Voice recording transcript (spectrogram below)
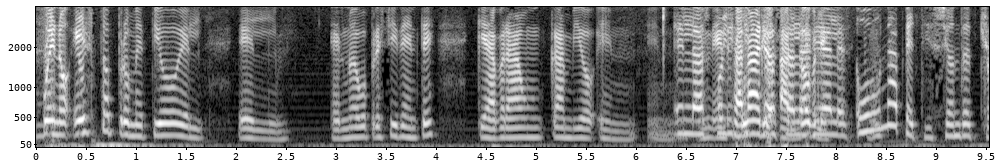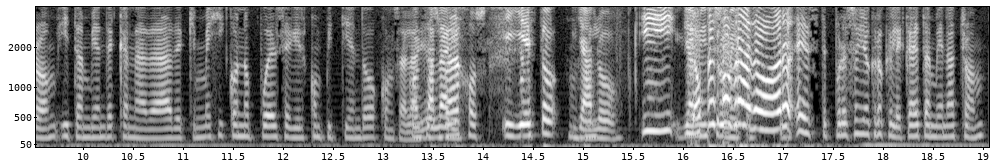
Bueno, esto prometió el, el, el nuevo presidente que habrá un cambio en, en, en las en el políticas salario salariales. Hubo una petición de Trump y también de Canadá de que México no puede seguir compitiendo con Con salarios, bajos. Y esto ya lo... Y ya López. Obrador, este, por eso yo creo que le cae también a Trump.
